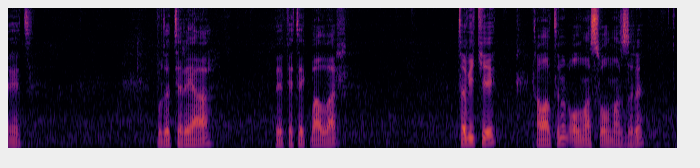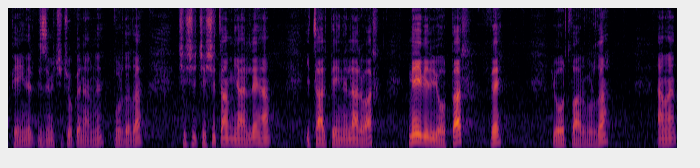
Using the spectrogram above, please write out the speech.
Evet. Burada tereyağı ve petek bal var. Tabii ki kahvaltının olmazsa olmazları peynir bizim için çok önemli. Burada da çeşit çeşit hem yerli hem ithal peynirler var. Meyveli yoğurtlar ve yoğurt var burada. Hemen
